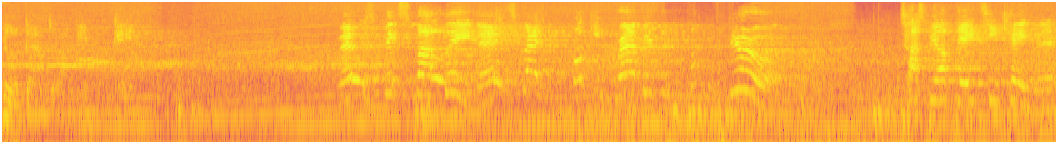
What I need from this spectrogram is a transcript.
you look after our people, okay? Man, it was Big Smile Lee, man. This guy fucking grabbed me at the fucking funeral. Toss me off the 18K, man.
